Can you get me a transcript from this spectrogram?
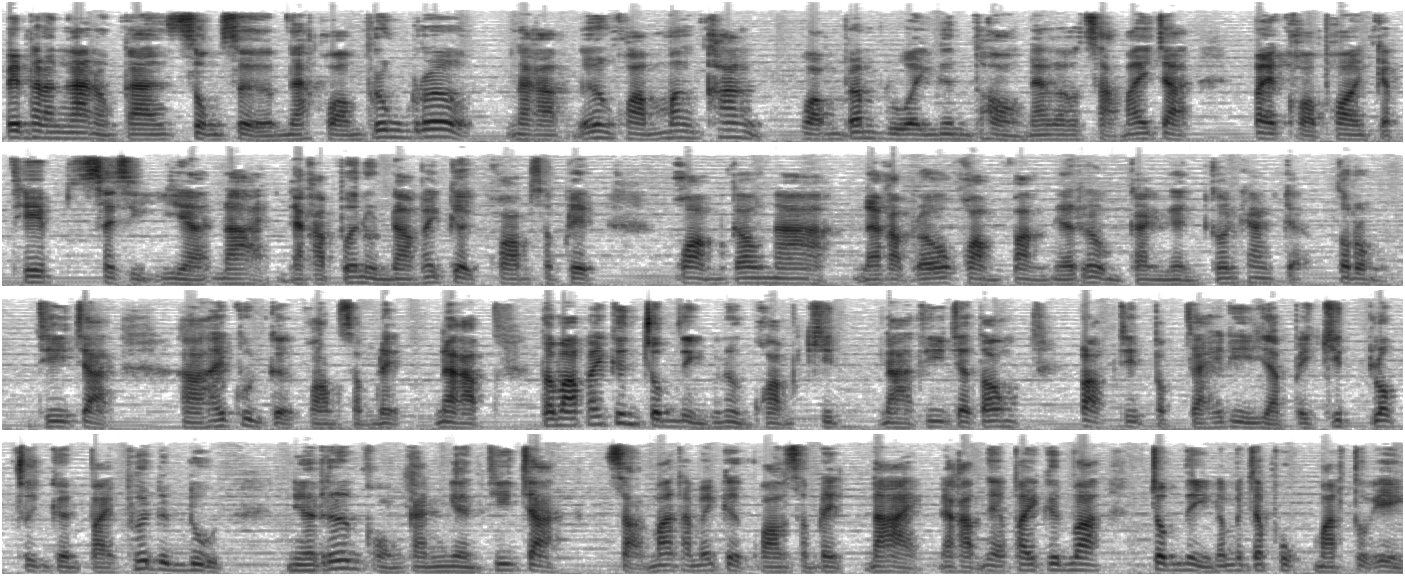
เป็นพลังงานของการส่งเสริมนะความรุ่งเรืองนะครับเรื่องความมั่งคั่ง ความร่ำรวยเงินทองนะเราสามารถจะไปขอพรกับเทพสัตว์สิงเอียได้นะครับเพื่อหนุนนำให้เกิดความสำเร็จความก้าวหน้านะครับแล้วก็ความปังในเรื่องของการเงินค่อนข้างจะตรง ที่จะอ่าให้คุณเกิดความสำเร็จนะครับ ต่อมาไพ่ขึ้นจมดิ่งเป็นถึงความคิดนะที่จะต้องปรับจิตปรับใจให้ดีอย่าไปคิดลบจนเกินไปเพื่อดึงดูดในเรื่องของการเงินที่จะสามารถทำให้เกิดความสำเร็จได้นะครับเนี่ยไพ่ขึ้นว่าจมดิ่งแล้วมันจะผูกมัดตัวเอง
